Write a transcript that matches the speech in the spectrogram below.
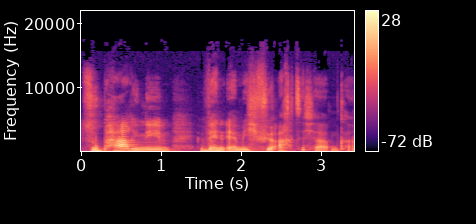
zu Pari nehmen, wenn er mich für 80 haben kann?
